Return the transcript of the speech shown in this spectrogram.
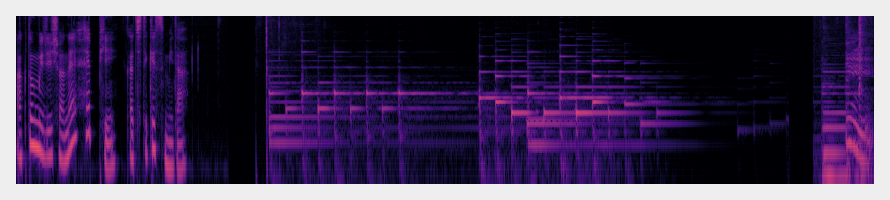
악동 뮤지션의 해피 같이 듣겠습니다. 음,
